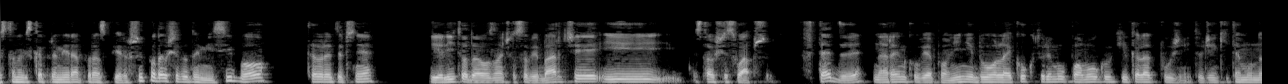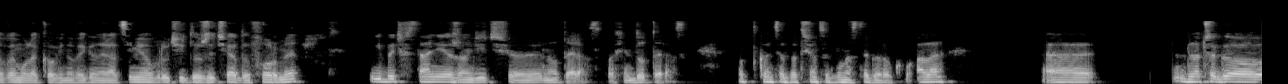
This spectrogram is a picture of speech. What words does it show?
stanowiska premiera po raz pierwszy podał się do dymisji, bo teoretycznie jelito dało znać o sobie bardziej i stał się słabszy. Wtedy na rynku w Japonii nie było leku, który mu pomógł kilka lat później. To dzięki temu nowemu lekowi nowej generacji miał wrócić do życia, do formy i być w stanie rządzić e, no teraz, właśnie do teraz, od końca 2012 roku. Ale e, dlaczego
